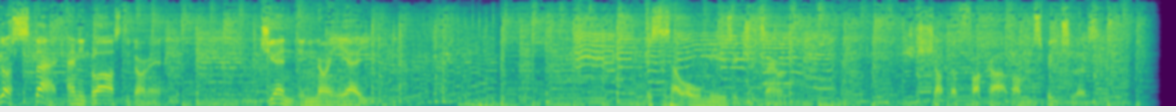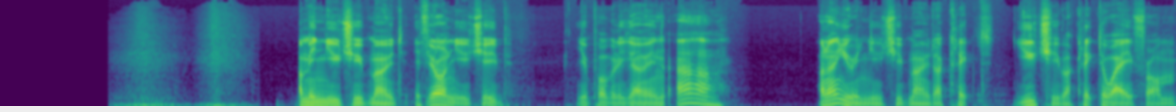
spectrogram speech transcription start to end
He's got a stack and he blasted on it. Djent in 98. This is how all music should sound. Shut the fuck up. I'm speechless. I'm in YouTube mode. If you're on YouTube, you're probably going, ah, I know you're in YouTube mode. I clicked YouTube. I clicked away from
